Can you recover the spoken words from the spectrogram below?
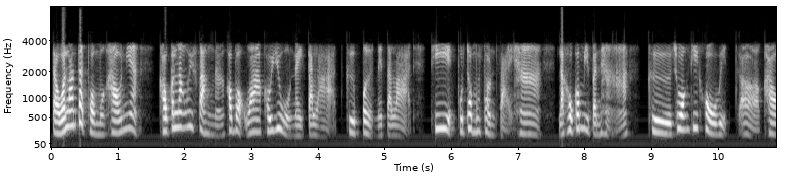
แต่ว่าร้านตัดผมของเขาเนี่ยเขาก็เล่าให้ฟังนะเขาบอกว่าเขาอยู่ในตลาด คือเปิดในตลาดที่พุทธมณฑลสายห้าแล้วเขาก็มีปัญหาคือช่วงที่โควิดเอ่อเขา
